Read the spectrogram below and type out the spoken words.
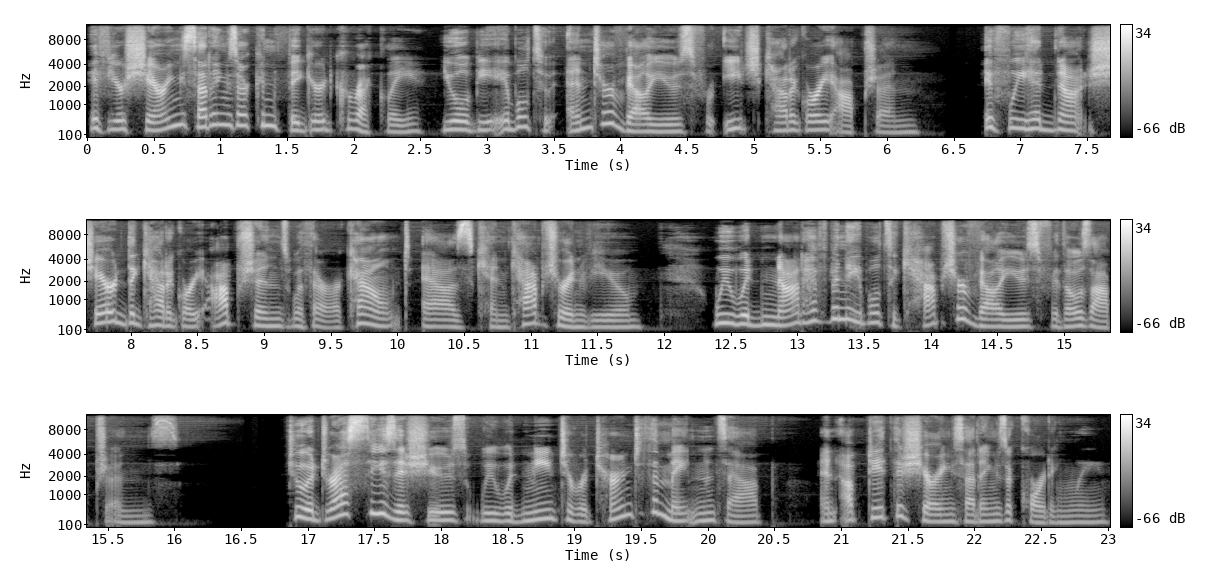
If your sharing settings are configured correctly, you will be able to enter values for each category option. If we had not shared the category options with our account as Can Capture in View, we would not have been able to capture values for those options. To address these issues, we would need to return to the Maintenance app and update the sharing settings accordingly.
